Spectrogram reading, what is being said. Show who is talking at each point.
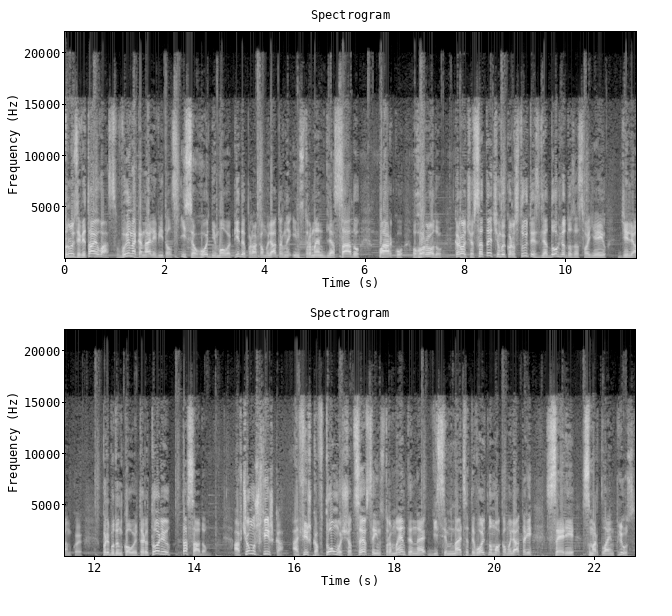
Speaker 1: Друзі, вітаю вас! Ви на каналі Vitals. І сьогодні мова піде про акумуляторний інструмент для саду, парку, городу. Коротше, все те, чим ви користуєтесь для догляду за своєю ділянкою, прибудинковою територією та садом. А в чому ж фішка? А фішка в тому, що це все інструменти на 18-вольтному акумуляторі серії SmartLine Plus.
